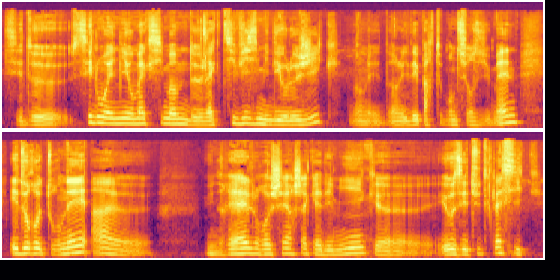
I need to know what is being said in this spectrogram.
c'est de s'éloigner au maximum de l'activisme idéologique dans les, dans les départements de sciences humaines et de retourner à une réelle recherche académique et aux études classiques.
